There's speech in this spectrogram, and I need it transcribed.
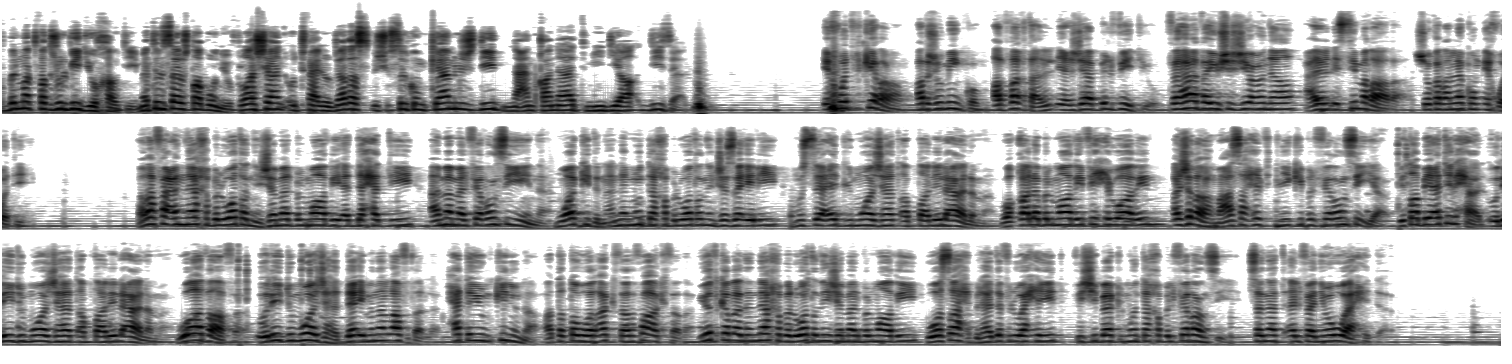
قبل ما تفرجوا الفيديو خاوتي ما تنساوش تابونيو ف la chaîne وتفعلوا الجرس باش يوصلكم كامل جديد من عند قناة ميديا ديزل. إخوتي الكرام أرجو منكم الضغط على الإعجاب بالفيديو فهذا يشجعنا على الاستمرار. شكرا لكم إخوتي. رفع الناخب الوطني جمال بلماضي التحدي أمام الفرنسيين مؤكدا أن المنتخب الوطني الجزائري مستعد لمواجهة أبطال العالم. وقال بلماضي في حوار أجراه مع صحيفة L'Équipe الفرنسية بطبيعة الحال أريد مواجهة أبطال العالم. وأضاف أريد مواجهة دائما الأفضل حتى يمكننا التطور أكثر فأكثر. يذكر أن الناخب الوطني جمال بالماضي هو صاحب الهدف الوحيد في شباك المنتخب الفرنسي سنة 2001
